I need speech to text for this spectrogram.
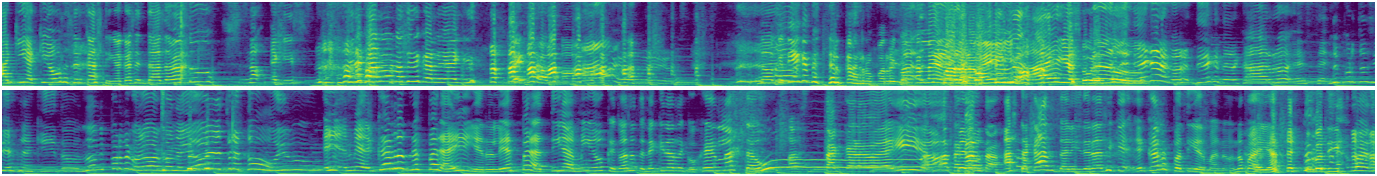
Aquí, aquí vamos a hacer casting. Acá sentada. A ver tú. No, X. ¿Tiene carro o no tiene carro? Ya, X. No, que tiene que tener carro para recogerla de Para Caraballo. A ella, sobre Pero todo. tiene que, tiene que tener carro, este, no importa si es blanquito, no, no importa el color, hermano, yo entro todo, yo... El carro no es para ella, en realidad es para ti, amigo, que tú vas a tener que ir a recogerla hasta uh, Hasta Caraballo, hasta pero canta. Hasta canta, literal. Así que el carro es para ti, hermano, no para ella. Es para ti. Bueno,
